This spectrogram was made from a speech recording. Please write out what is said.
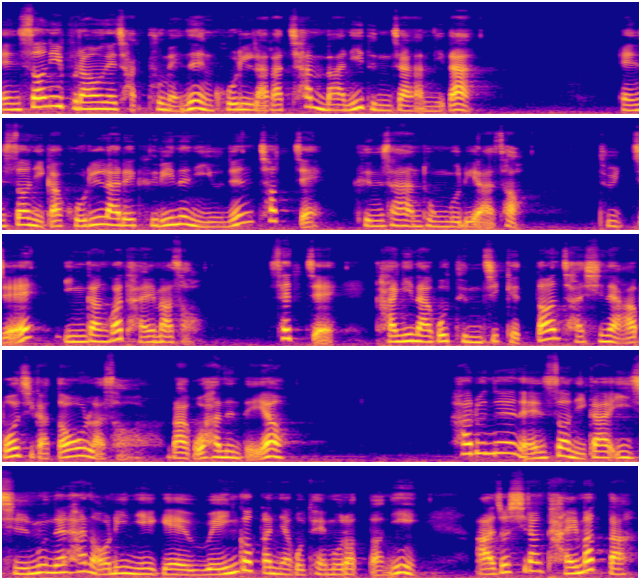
앤서니 브라운의 작품에는 고릴라가 참 많이 등장합니다. 앤서니가 고릴라를 그리는 이유는 첫째, 근사한 동물이라서, 둘째, 인간과 닮아서, 셋째, 강인하고 듬직했던 자신의 아버지가 떠올라서라고 하는데요. 하루는 앤서니가 이 질문을 한 어린이에게 왜인 것 같냐고 되물었더니 아저씨랑 닮았다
